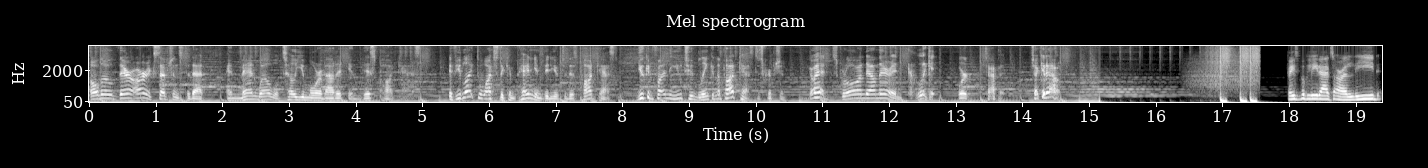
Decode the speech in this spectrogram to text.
Although there are exceptions to that, and Manuel will tell you more about it in this podcast. If you'd like to watch the companion video to this podcast, you can find the YouTube link in the podcast description. Go ahead, scroll on down there and click it or tap it. Check it out. Facebook lead ads are a lead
